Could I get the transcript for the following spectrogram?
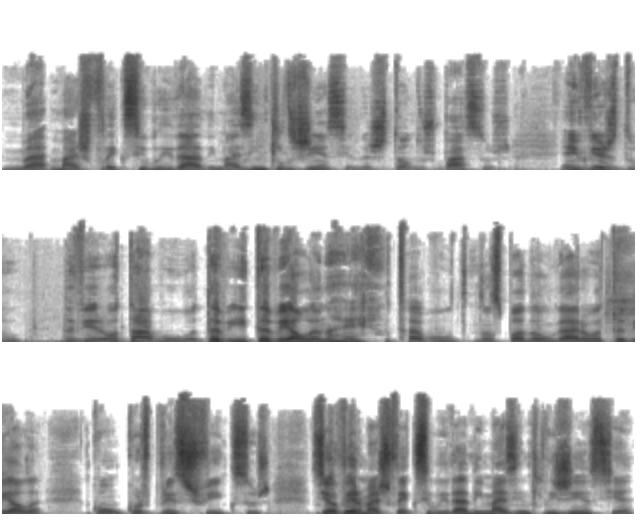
mais flexibilidade e mais inteligência na gestão dos espaços, em vez do, de haver o tabu ou tab e tabela, não é? O tabu que não se pode alugar ou a tabela com, com os preços fixos, se houver mais flexibilidade e mais inteligência,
